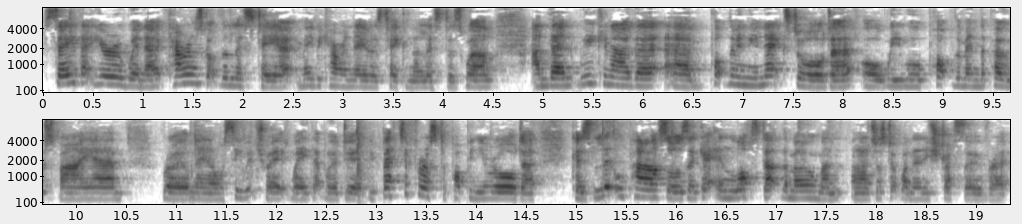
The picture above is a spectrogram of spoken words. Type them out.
say that you're a winner. Karen's got the list here. Maybe karen naylor's taken the list as well. And then we can either um, put them in your next order or we will pop them in the post by um, royal mail. We'll see which way, way that we'll do it. It'd be better for us to pop in your order because little parcels are getting lost at the moment and i just don't want any stress over it.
